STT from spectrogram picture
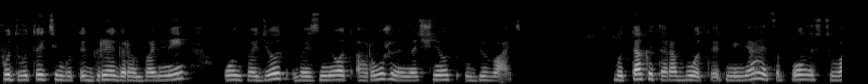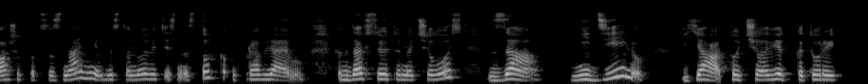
под вот этим вот эгрегором войны он пойдет, возьмет оружие начнет убивать. Вот так это работает, меняется полностью ваше подсознание, вы становитесь настолько управляемым. Когда все это началось, за неделю я тот человек, который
